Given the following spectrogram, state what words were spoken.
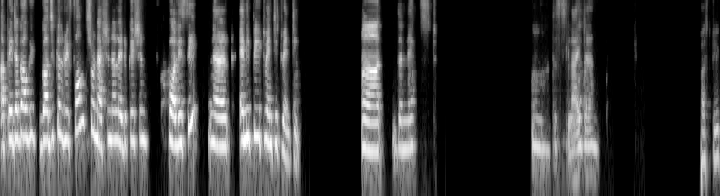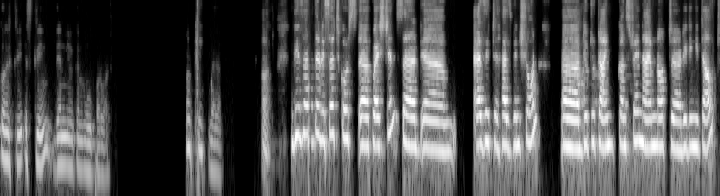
a Pedagogical Reform through National Education Policy, uh, NEP 2020. Uh, the next, uh, the slide. um, First click on the screen, screen, then you can move forward. Okay. Yeah, Uh, These are the research course uh, questions. uh, um, As it has been shown, uh, due to time constraint, I am not uh, reading it out.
